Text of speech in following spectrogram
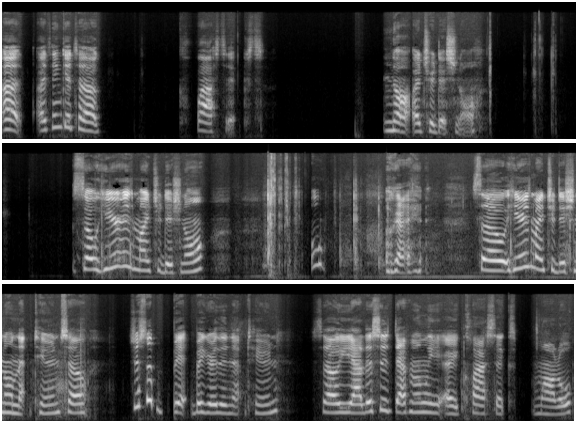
uh I think it's a classics. Not a traditional. So here is my traditional. Oh, okay. So here's my traditional Neptune. So just a bit bigger than Neptune. So yeah, this is definitely a classics model.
